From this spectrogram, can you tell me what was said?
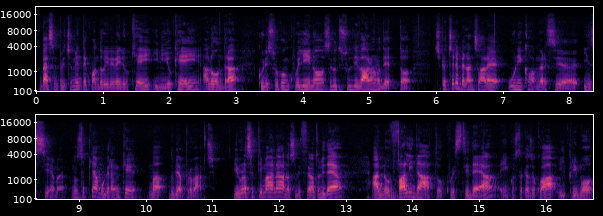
Beh, semplicemente quando viveva in UK, in UK, a Londra, con il suo conquilino, seduti sul divano, hanno detto ci piacerebbe lanciare un e-commerce eh, insieme. Non sappiamo granché, ma dobbiamo provarci. In una settimana hanno selezionato l'idea, hanno validato quest'idea, in questo caso qua il primo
